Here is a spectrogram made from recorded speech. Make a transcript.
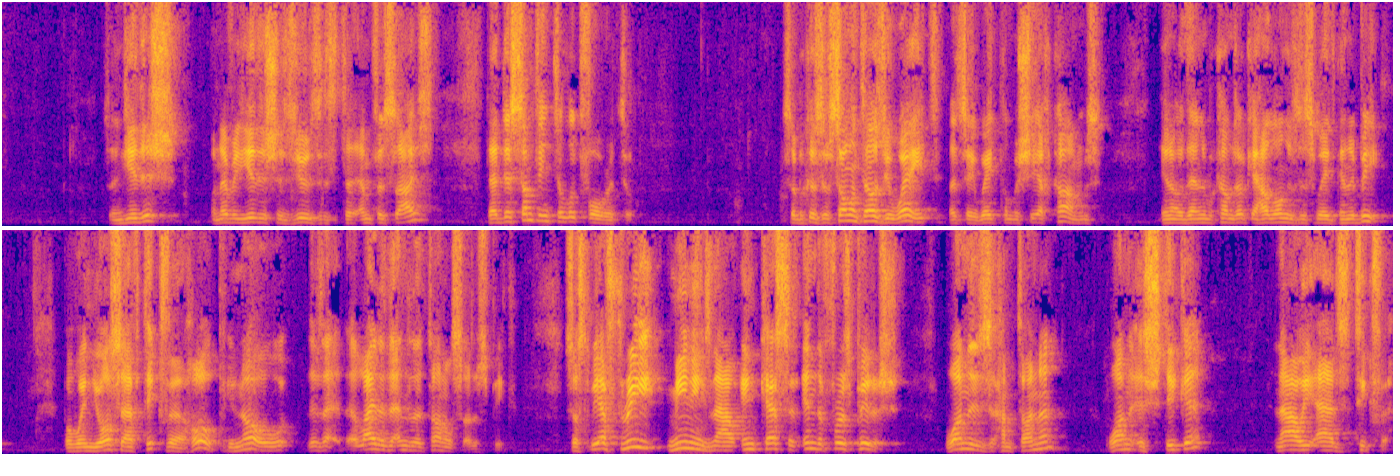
So in Yiddish, whenever Yiddish is used, it's to emphasize that there's something to look forward to. So because if someone tells you wait, let's say wait till Mashiach comes, you know, then it becomes okay. How long is this wait going to be? But when you also have tikva, hope, you know, there's a, a, light at the end of the tunnel, so to speak. So we have three meanings now in Kesed in the first Pirish. One is Hamtana, one is Shtike. Now he adds tikva.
